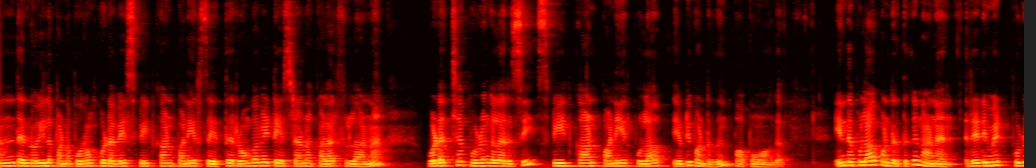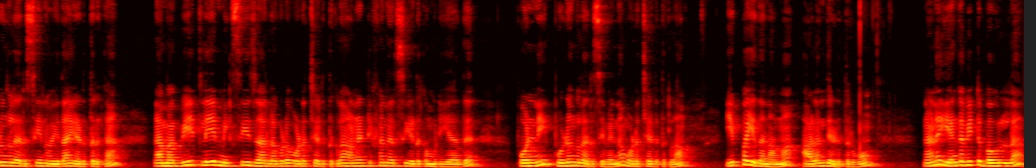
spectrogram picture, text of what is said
அந்த நொயில் பண்ண போகிறோம் கூடவே ஸ்வீட் கார்ன் பன்னீர் சேர்த்து ரொம்பவே டேஸ்டான கலர்ஃபுல்லான உடைச்ச புழுங்கல் அரிசி ஸ்வீட் கார்ன் பன்னீர் புலாவ் எப்படி பண்ணுறதுன்னு பார்ப்போம் வாங்க. இந்த புலாவ் பண்ணுறதுக்கு நான் ரெடிமேட் புழுங்கல் அரிசி நொய் தான் எடுத்திருக்கேன். நம்ம வீட்லேயே மிக்ஸி ஜாரில் கூட உடச்சி எடுத்துக்கலாம். ஆனால் டிஃபன் அரிசி எடுக்க முடியாது. பொன்னி புழுங்கல் அரிசி வேணால் உடச்சி எடுத்துக்கலாம். இப்போ இதை நம்ம அளந்து எடுத்துருவோம். நான் எங்கள் வீட்டு பவுலில்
